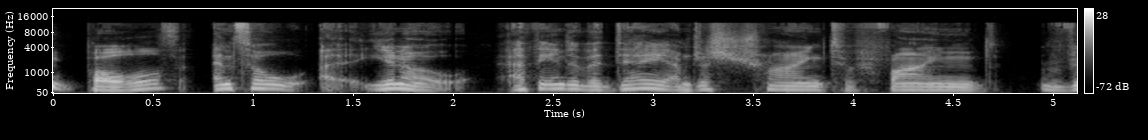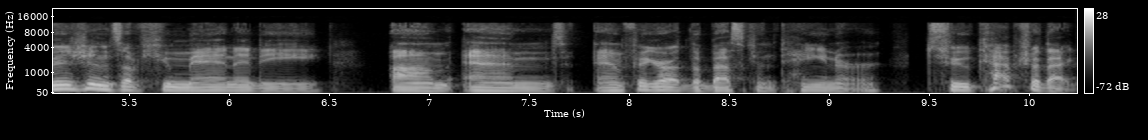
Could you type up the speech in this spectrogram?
poles. And so, uh, you know, at the end of the day, I'm just trying to find visions of humanity um, and and figure out the best container to capture that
